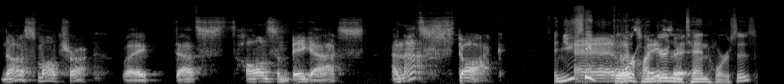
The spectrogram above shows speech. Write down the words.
not a small truck. Like that's hauling some big ass. And that's stock. And you say And 410 horses?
